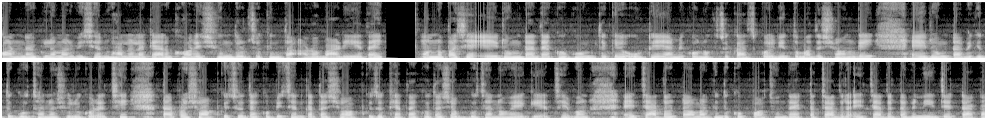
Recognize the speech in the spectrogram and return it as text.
কর্নারগুলো আমার ভীষণ ভালো লাগে, আর ঘরের সৌন্দর্য কিন্তু আরও বাড়িয়ে দেয়। অন্য পাশে এই রুমটা দেখো, ঘুম থেকে উঠে আমি কোনো কিছু কাজ করিনি। তোমাদের সঙ্গেই এই রুমটা আমি কিন্তু গুছানো শুরু করেছি। তারপর সব কিছু দেখো, বিছান কাতা সব কিছু খেতা খোতা সব গুছানো হয়ে গিয়েছে এবং এই চাদরটাও আমার কিন্তু খুব পছন্দের একটা চাদর। এই চাদরটা আমি নিজের টাকা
